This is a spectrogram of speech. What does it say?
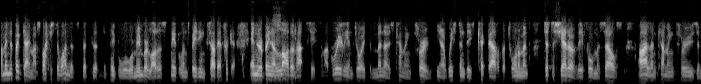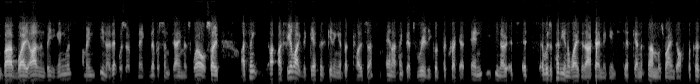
I mean, the big game, I suppose, the one that's, that, that the people will remember a lot is Netherlands beating South Africa. And there have been a lot of upsets, and I've really enjoyed the minnows coming through. You know, West Indies kicked out of the tournament, just a shadow of their former selves. Ireland coming through, Zimbabwe, Ireland beating England. I mean, you know, that was a magnificent game as well. So I think I feel like the gap is getting a bit closer, and I think that's really good for cricket. And you know, it's it's it was a pity in a way that our game against Afghanistan was rained off because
